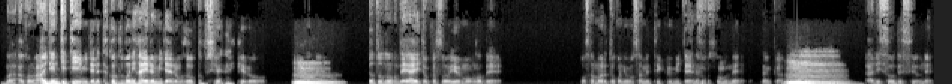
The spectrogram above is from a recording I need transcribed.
まあ、このアイデンティティみたいな、タコツボに入るみたいなのもそうかもしれないけど、うん。人との出会いとかそういうもので、収まるとこに収めていくみたいなこともね、なんか、ううんん。ありそうですよね。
